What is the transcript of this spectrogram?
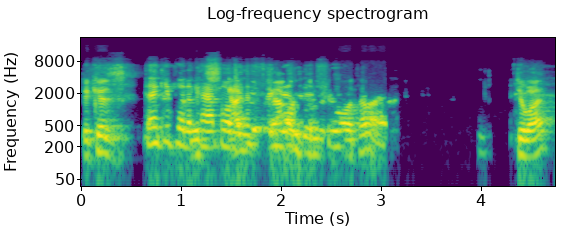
Because thank you for the platform and the freedom and the truth. Do what?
